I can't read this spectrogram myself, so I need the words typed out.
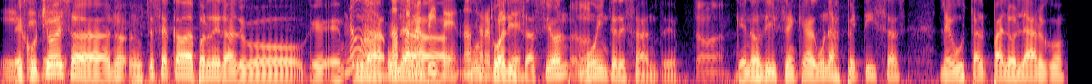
Eh, sí, ¿Escuchó sí. esa? no, usted se acaba de perder algo. Que, eh, No, una no se una repite, no se repite. puntualización muy interesante. Que nos dicen que a algunas petizas le gusta el palo largo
